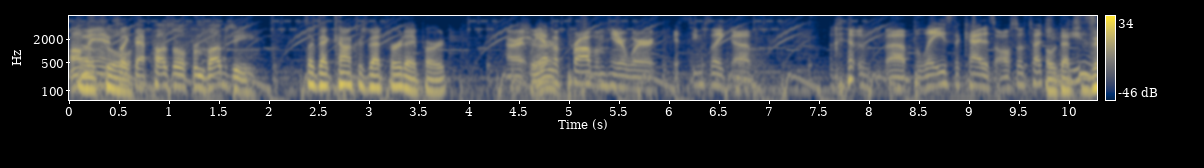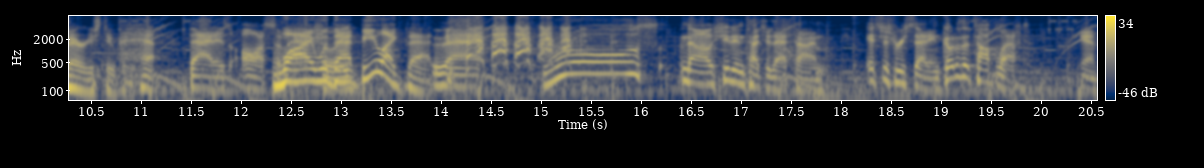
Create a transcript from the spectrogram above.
Oh, Oh, man, cool. it's like that puzzle from Bubsy. it's like that Conker's Bad Fur Day part. All right, we have a problem here where it seems like uh, uh, Blaze the cat is also touching Oh, that's these. very stupid. That is awesome. Why would that be like that? That rules. No, she didn't touch it that time. It's just resetting. Go to the top left. Yeah,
